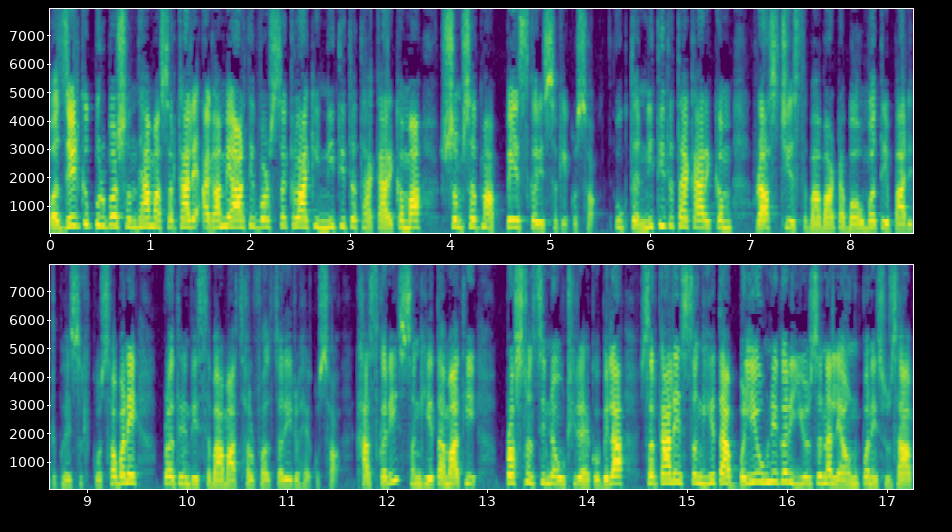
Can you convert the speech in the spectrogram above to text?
बजेटको पूर्व सन्ध्यामा सरकारले आगामी आर्थिक वर्षका लागि नीति तथा कार्यक्रममा संसदमा पेश गरिसकेको छ। उक्त नीति तथा कार्यक्रम राष्ट्रिय सभाबाट बहुमतले पारित भइसकेको छ भने प्रतिनिधि सभामा छलफल चलिरहेको छ। खास गरी संघीयतामाथि प्रश्न चिन्ह उठिरहेको बेला सरकारले संघीयता बलियो हुने गरी योजना ल्याउनु पर्ने सुझाव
